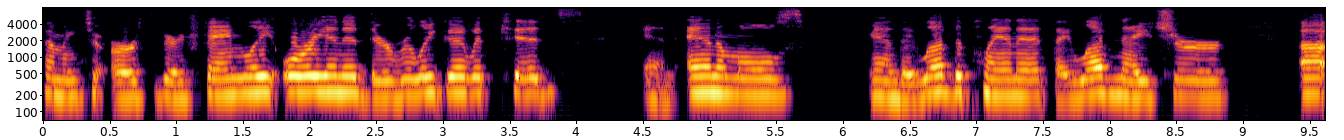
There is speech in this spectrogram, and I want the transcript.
coming to Earth, very family oriented. They're really good with kids and animals, and they love the planet, they love nature. Uh,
